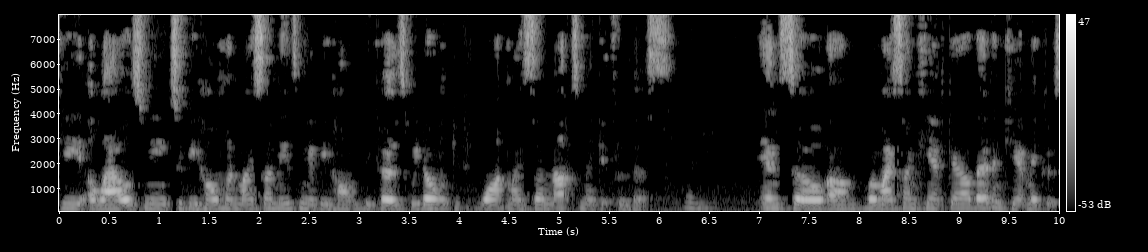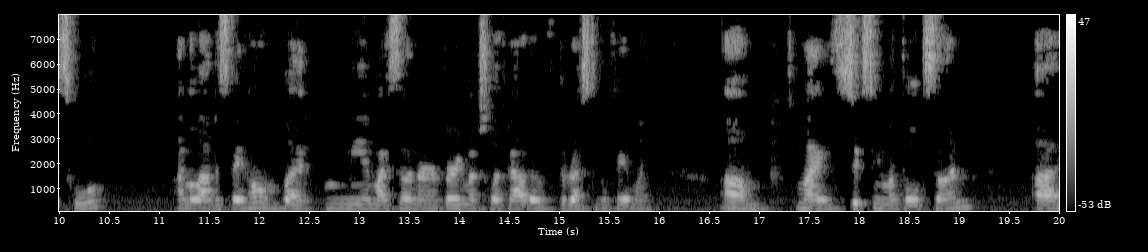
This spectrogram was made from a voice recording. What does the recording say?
he allows me to be home when my son needs me to be home because we don't want my son not to make it through this. And so um, when my son can't get out of bed and can't make it to school, I'm allowed to stay home. But me and my son are very much left out of the rest of the family. Um, my 16 month old son uh,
